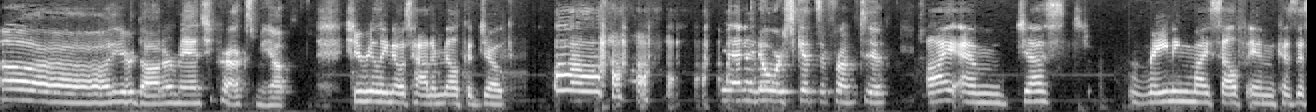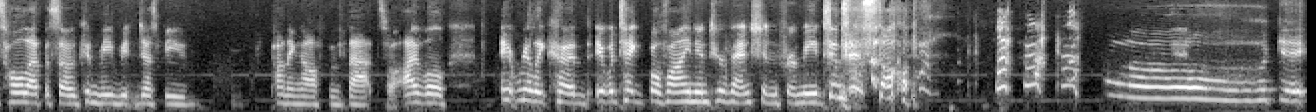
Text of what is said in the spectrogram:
oh, your daughter, man, she cracks me up. She really knows how to milk a joke. yeah, and I know where she gets it from too. I am just reining myself in because this whole episode could maybe just be punning off of that. So I will. It really could. It would take bovine intervention for me to, to stop. Oh, okay.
